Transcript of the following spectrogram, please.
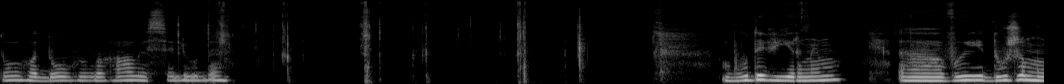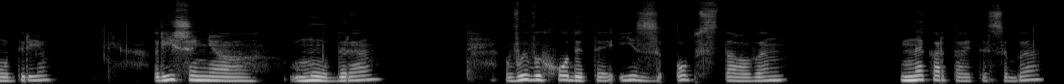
Довго-довго вагалися люди. Буде вірним. Е, Ви дуже мудрі. Рішення мудре. Ви виходите із обставин, не картайте себе.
